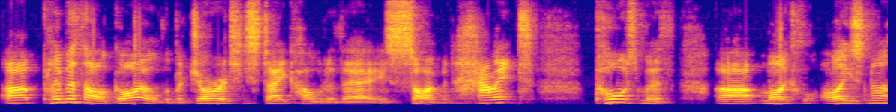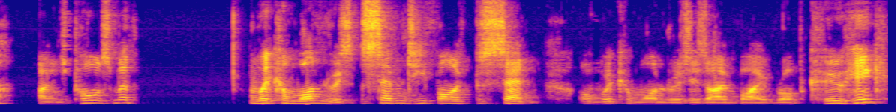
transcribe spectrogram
Uh, Plymouth Argyle, the majority stakeholder there is Simon Howitt. Portsmouth, uh, Michael Eisner owns Portsmouth. Wycombe Wanderers, 75% of Wycombe Wanderers is owned by Rob Couhig.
